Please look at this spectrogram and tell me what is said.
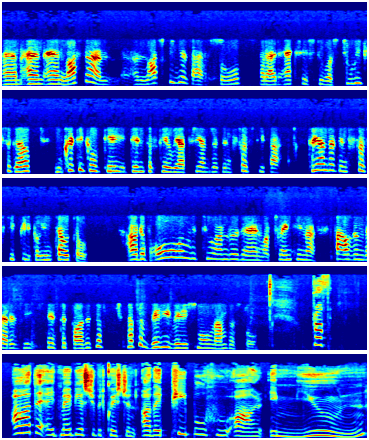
Um, and, and last, uh, last figures I saw that I had access to was two weeks ago. In critical care, intensive care, we have 350, 350 people in total. Out of all the 220,000 that has been tested positive, that's a very, very small number still. Prof, Are there, it may be a stupid question, are there people who are immune,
